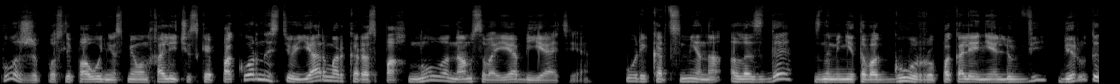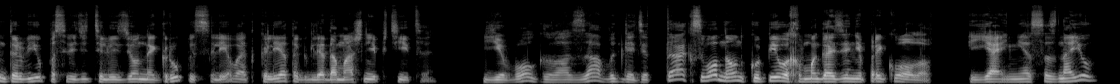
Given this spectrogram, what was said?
Позже, после полудня с меланхолической покорностью, ярмарка распахнула нам свои объятия. У рекордсмена ЛСД, знаменитого гуру поколения любви, берут интервью посреди телевизионной группы слева от клеток для домашней птицы. Его глаза выглядят так, словно он купил их в магазине приколов. Я и не осознаю,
